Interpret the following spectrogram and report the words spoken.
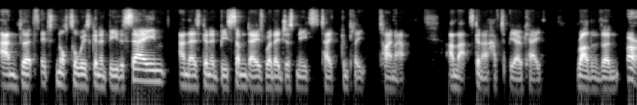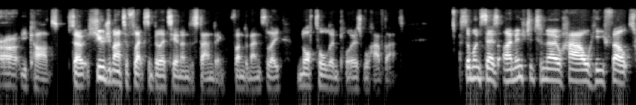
and that it's not always going to be the same. And there's going to be some days where they just need to take complete time out and that's going to have to be okay rather than you can't. So huge amount of flexibility and understanding fundamentally. Not all employers will have that. Someone says i'm interested to know how he felt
